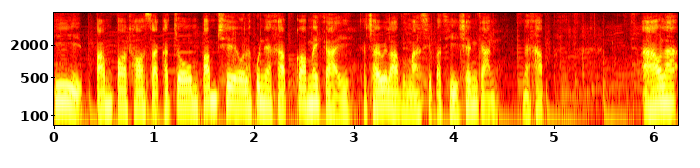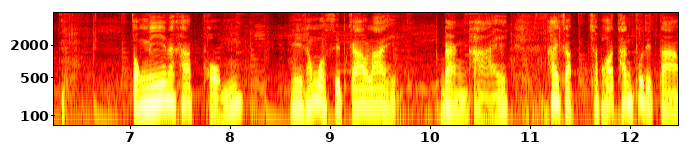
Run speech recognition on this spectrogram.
ที่ปั๊มปตทสักกระโจมปั๊มเชลแล้วพวกนี้ครับก็ไม่ไกลใช้เวลาประมาณ 10นาทีเช่นกันนะครับเอาละตรงนี้นะครับผมมีทั้งหมด 19 ไร่ แบ่งขายให้กับเฉพาะท่านผู้ติดตาม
